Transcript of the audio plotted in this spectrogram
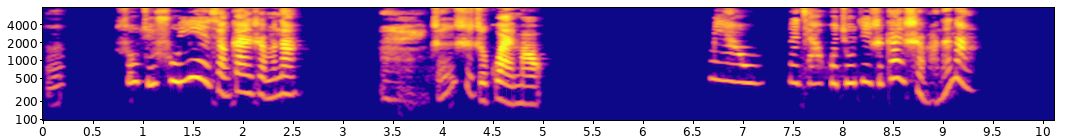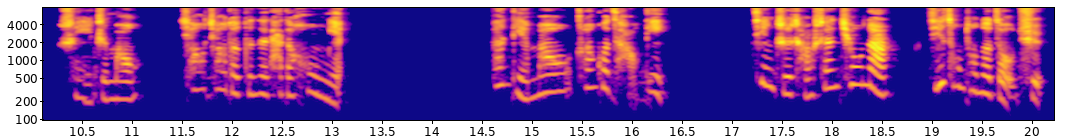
嗯，收集树叶想干什么呢？哎，真是只怪猫！喵，那家伙究竟是干什么的呢？是一只猫悄悄地跟在它的后面。斑点猫穿过草地，径直朝山丘那儿急匆匆地走去。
